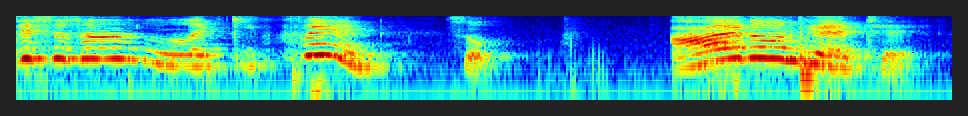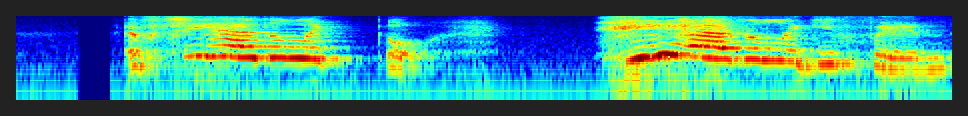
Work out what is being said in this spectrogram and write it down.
this is a lucky fin. So I don't get it. If she has a like, elephant.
